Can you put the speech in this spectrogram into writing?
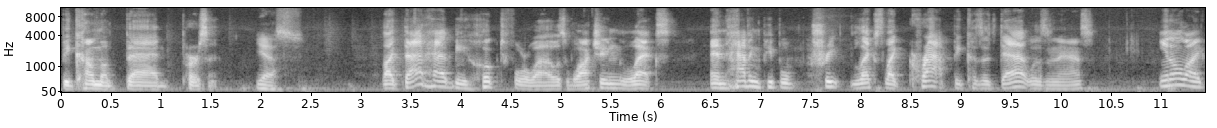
become a bad person yes, like that had me hooked for a while. I was watching Lex and having people treat Lex like crap because his dad was an ass. You know, like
